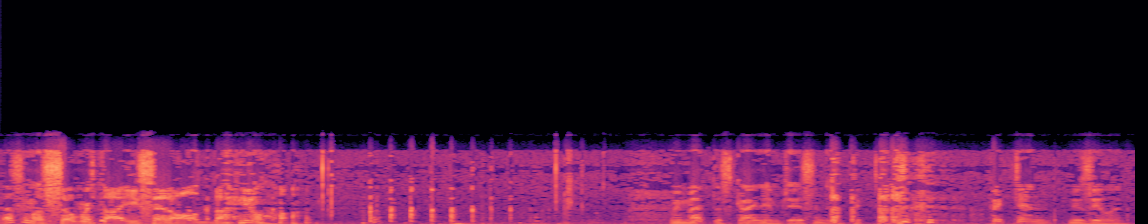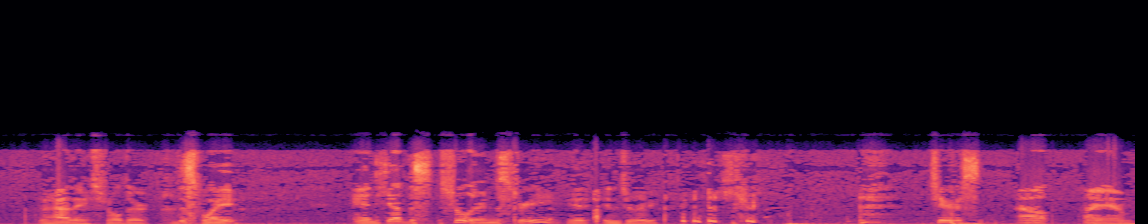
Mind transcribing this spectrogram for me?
That's the most sober thought you said all night long. we met this guy named Jason in Picton, Picton, New Zealand, who had a shoulder this way, and he had this shoulder industry injury. Cheers. Out. I am.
